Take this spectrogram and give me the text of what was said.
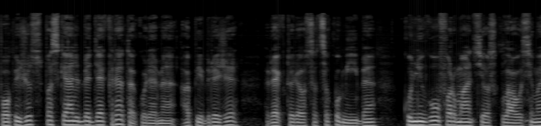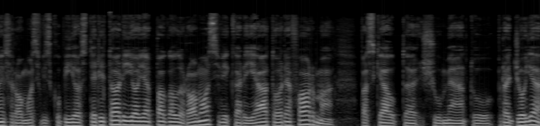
popiežius paskelbė dekretą, kuriame apibrėžė rektoriaus atsakomybę kunigų formacijos klausimais Romos viskupijos teritorijoje pagal Romos vikariato reformą, paskelbtą šių metų pradžioje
